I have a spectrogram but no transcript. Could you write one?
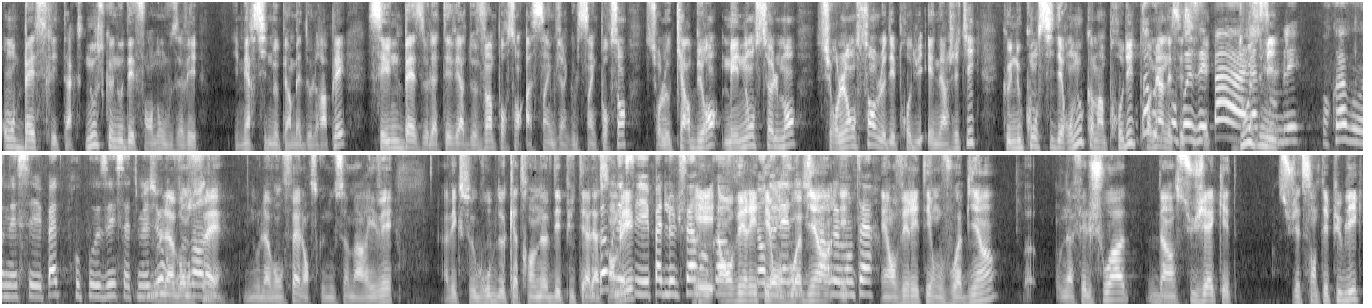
on baisse les taxes. Nous, ce que nous défendons, vous avez et merci de me permettre de le rappeler, c'est une baisse de la TVA de 20% à 5,5% sur le carburant, mais non seulement sur l'ensemble des produits énergétiques que nous considérons, nous, comme un produit de Pourquoi première vous nécessité. pas à 12 000 l'Assemblée? Pourquoi vous n'essayez pas de proposer cette mesure Nous l'avons aujourd'hui? fait. Nous l'avons fait lorsque nous sommes arrivés avec ce groupe de 89 députés à vous l'Assemblée. n'essayez pas de le faire Et encore en vérité, lors de on la voit bien. parlementaire Et, et en vérité, on voit bien. bah, On a fait le choix d'un sujet qui est un sujet de santé publique.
